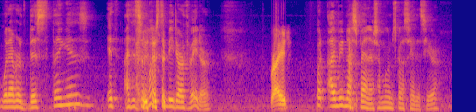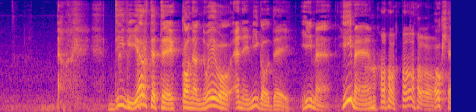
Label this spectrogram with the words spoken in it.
whatever this thing is? It it's supposed to be Darth Vader, Right? but I read enough Spanish. I'm just going to say this here. Diviértete con el nuevo enemigo de He-Man. He-Man. Oh, Okay.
